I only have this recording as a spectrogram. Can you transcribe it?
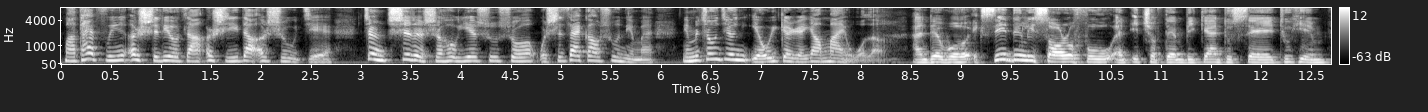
马太福音二十六章二十一到二十五节，正吃的时候，耶稣说：“我实在告诉你们，你们中间有一个人要卖我了。 And they were exceedingly sorrowful, and each of them began to say to him,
